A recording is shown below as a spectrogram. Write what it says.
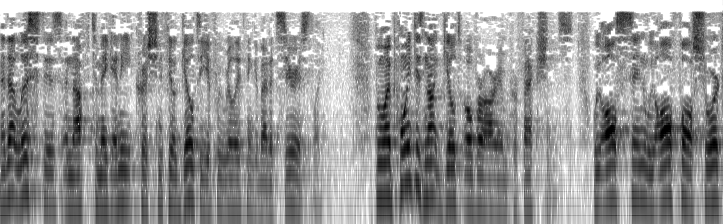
Now, that list is enough to make any Christian feel guilty if we really think about it seriously. But my point is not guilt over our imperfections. We all sin, we all fall short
